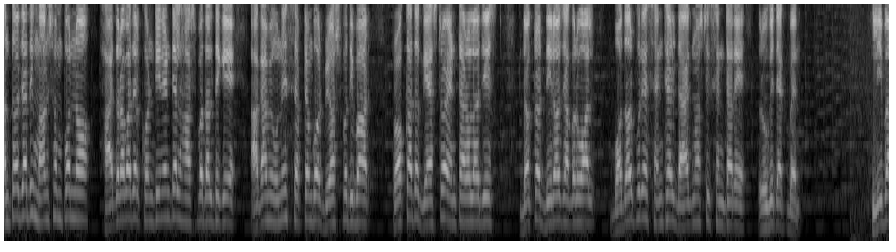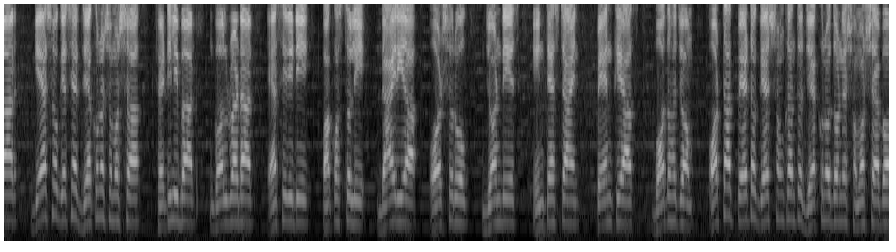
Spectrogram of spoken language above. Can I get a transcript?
আন্তর্জাতিক মানসম্পন্ন হায়দ্রাবাদের কন্টিনেন্টাল হাসপাতাল থেকে আগামী উনিশ সেপ্টেম্বর বৃহস্পতিবার প্রখ্যাত গ্যাস্ট্রো এন্টারোলজিস্ট ডক্টর ধীরজ আগরওয়াল বদরপুরে সেন্ট্রাল ডায়াগনস্টিক সেন্টারে রোগী দেখবেন। লিভার, গ্যাস ও গ্যাসের যে কোনো সমস্যা, ফ্যাটি লিভার, গলব্লাডার, অ্যাসিডিটি, পাকস্থলী, ডায়রিয়া, অর্শরোগ, জন্ডিস, ইন্টেস্টাইন প্যানক্রিয়াস, বদহজম, অর্থাৎ পেট ও গ্যাস সংক্রান্ত যে কোনো ধরনের সমস্যা এবং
